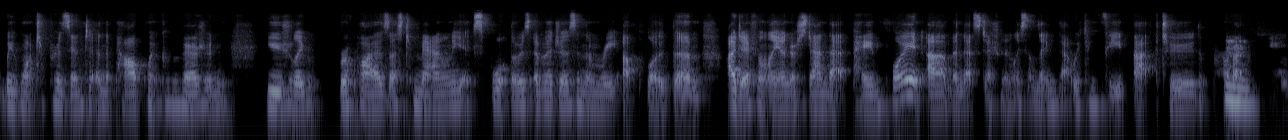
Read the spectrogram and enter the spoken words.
we want to present it in the PowerPoint conversion usually requires us to manually export those images and then re-upload them. I definitely understand that pain point, um, and that's definitely something that we can feed back to the product mm. team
